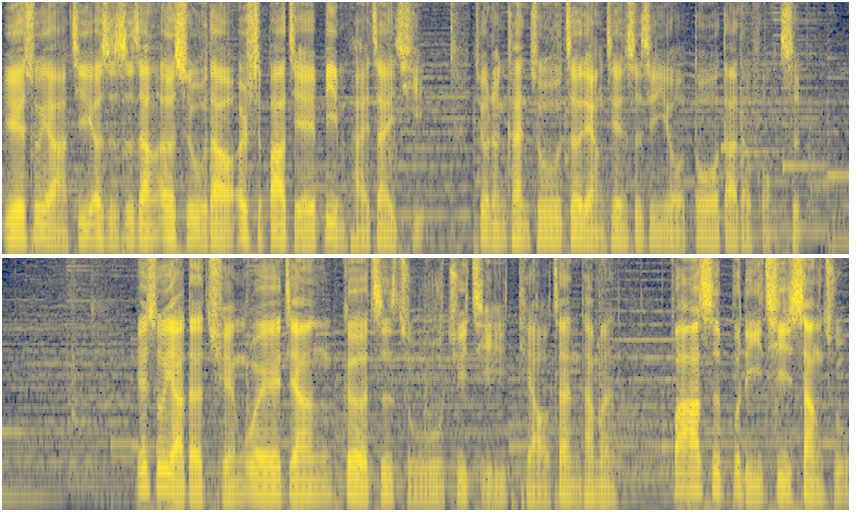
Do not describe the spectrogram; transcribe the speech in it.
约书亚记二十四章二十五到二十八节并排在一起，就能看出这两件事情有多大的讽刺。约书亚的权威将各支族聚集，挑战他们，发誓不离弃上主，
